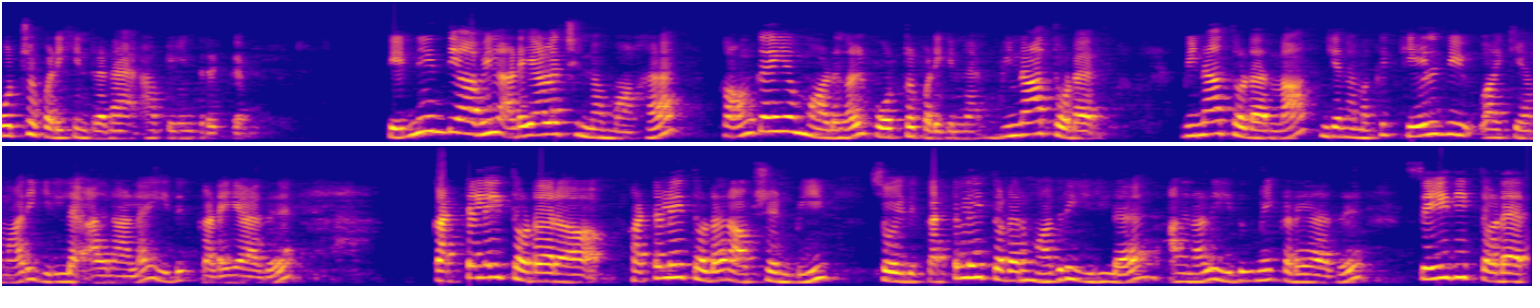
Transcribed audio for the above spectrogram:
போற்றப்படுகின்றன அப்படின்ட்டு இருக்கு. தென்னிந்தியாவில் அடையாள சின்னமாக காங்கேயம் மாடுகள் போற்றப்படுகின்றன. வினா தொடர். வினா தொடர்னா இங்க நமக்கு கேள்வி வாக்கிய மாதிரி இல்லை. அதனால இது கிடையாது. கட்டளை தொடர் கட்டளை தொடர் ஆப்ஷன் பி ஸோ இது கட்டளை தொடர் மாதிரி இல்லை. அதனால இதுவுமே கிடையாது. செய்தி தொடர்.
